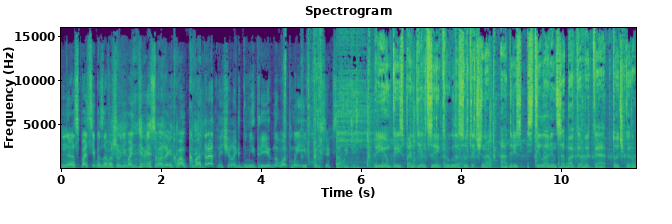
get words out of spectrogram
Э, Спасибо за ваше внимание. Терпите, с уважением к вам, квадратный человек Дмитрий. Ну вот мы и в курсе событий. Прием корреспонденции круглосуточно. Адрес стилавинсобакабк.ру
